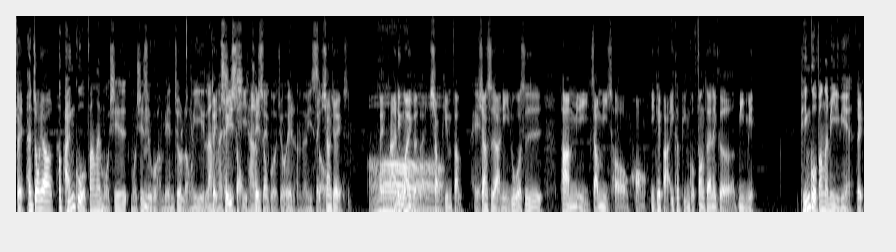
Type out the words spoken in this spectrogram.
对，很重要哦。苹果放在某些某些水果旁边，就容易让那些其他的水果就会很容易熟。香蕉也是哦。对，还有另外一个小偏方，像是啊，你如果是怕米长米虫哦，你可以把一颗苹果放在那个米里面。苹果放在米里面，对，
